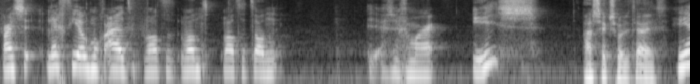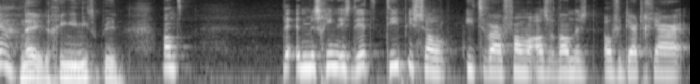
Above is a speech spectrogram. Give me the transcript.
Maar ze, legt hij ook nog uit wat het, want, wat het dan, eh, zeg maar, is? Asexualiteit. Ja, Nee, daar ging hij niet op in. want de- en misschien is dit typisch zo iets waarvan we als we dan dus over 30 jaar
